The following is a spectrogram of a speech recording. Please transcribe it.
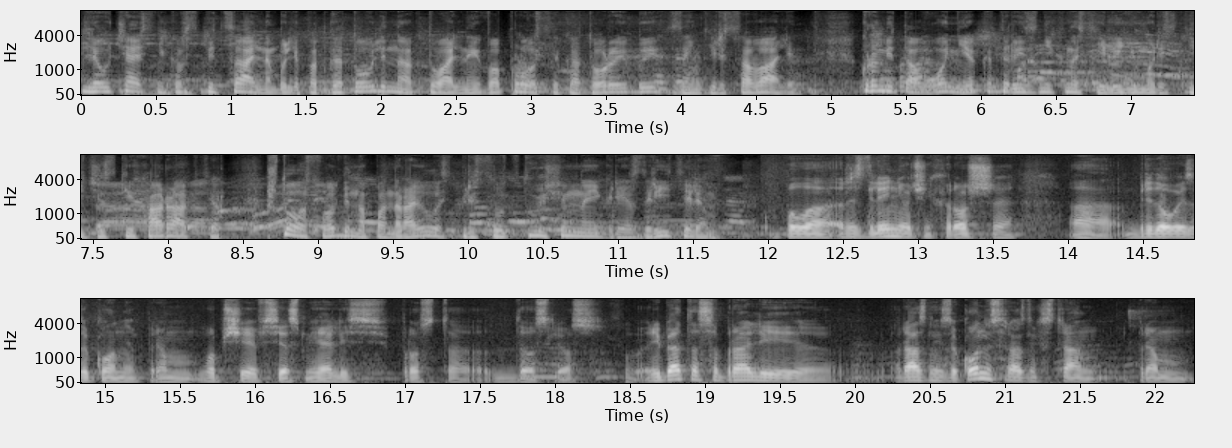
Для участников специально были подготовлены актуальные вопросы, которые бы их заинтересовали. Кроме того, некоторые из них носили юмористический характер, что особенно понравилось присутствующим на игре зрителям. Было разделение очень хорошее, а, бредовые законы, прям вообще все смеялись просто до слез. Ребята собрали разные законы с разных стран, прям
